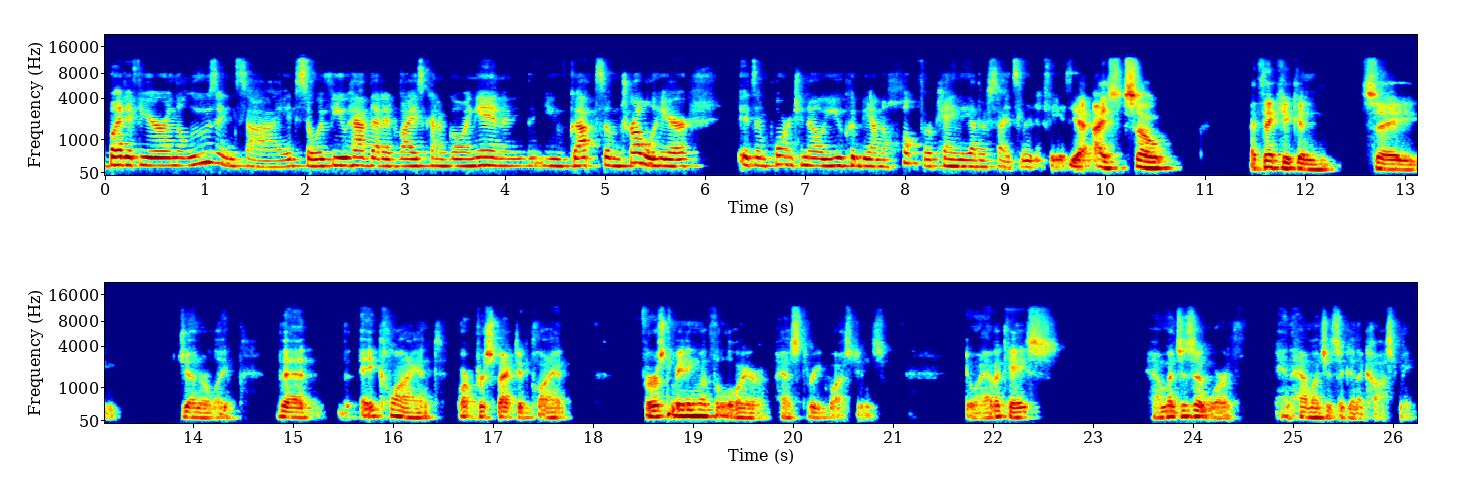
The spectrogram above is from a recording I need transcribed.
But if you're in the losing side, so if you have that advice kind of going in and you've got some trouble here, it's important to know you could be on the hook for paying the other side's legal fees. Yeah, I, so I think you can say generally that a client or prospective client first meeting with the lawyer has three questions. Do I have a case? How much is it worth? And how much is it going to cost me?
